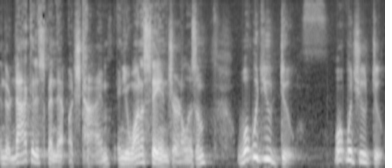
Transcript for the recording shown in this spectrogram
and they're not going to spend that much time and you want to stay in journalism, what would you do? What would you do?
